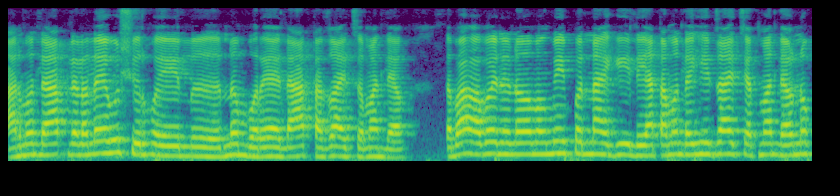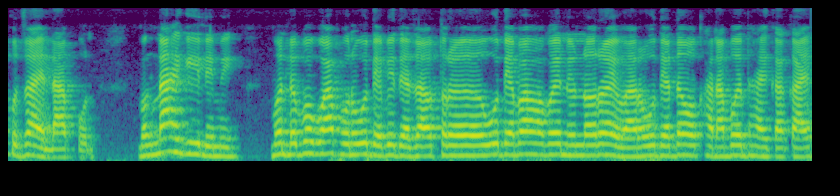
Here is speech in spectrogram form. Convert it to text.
आणि म्हणलं आपल्याला लय उशीर होईल नंबर यायला आता जायचं म्हणल्यावर. तर भावा बहिणीनं मग मी पण नाही गेली. आता म्हणलं हे जायच्यात म्हणल्यावर नको जायला आपण. मग नाही गेले मी. म्हणलं बघू आपण उद्या बिद्या जाऊ. तर उद्या भावा बहिणीनं रविवार उद्या दवाखाना बंद आहे का काय?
